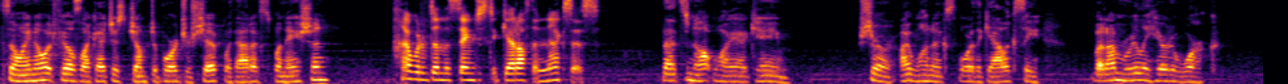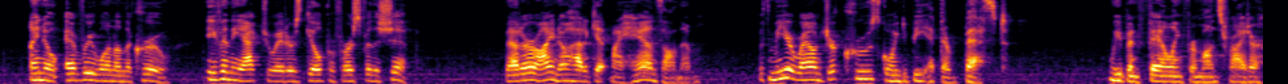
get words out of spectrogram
So I know it feels like I just jumped aboard your ship without explanation. I would have done the same just to get off the Nexus. That's not why I came. Sure, I want to explore the galaxy, but I'm really here to work. I know everyone on the crew, even the actuators Gil prefers for the ship. Better, I know how to get my hands on them. With me around, your crew's going to be at their best. We've been failing for months, Ryder.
